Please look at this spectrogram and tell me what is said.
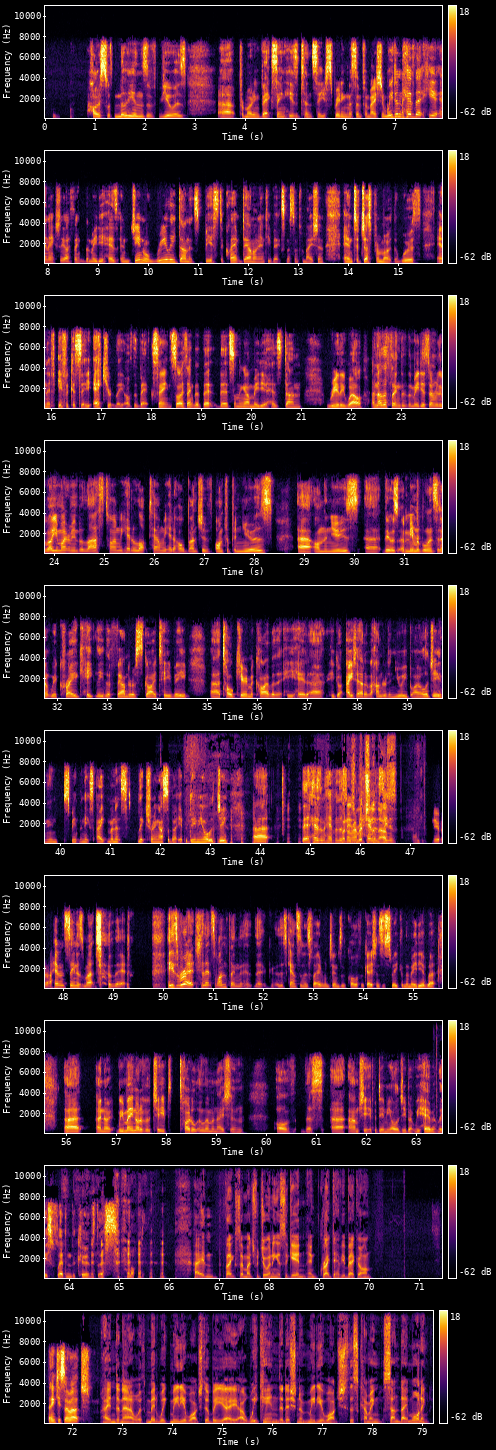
hosts with millions of viewers uh, promoting vaccine hesitancy, spreading misinformation. We didn't have that here, and actually, I think the media has, in general, really done its best to clamp down on anti vax misinformation and to just promote the worth and efficacy accurately of the vaccine. So I think that, that that's something our media has done really well. Another thing that the media's done really well, you might remember last time we had a lockdown, we had a whole bunch of entrepreneurs uh, on the news. Uh, there was a memorable incident where Craig Heatley, the founder of Sky TV, uh, told Kerre McIvor that he had uh, he got eight out of hundred in UE biology, and then spent the next eight minutes lecturing us about epidemiology. Uh, that hasn't happened this but time. He's rich I haven't enough. seen as I haven't seen as much of that. He's rich. That's one thing that, that, counts in his favour in terms of qualifications to speak in the media. But uh, I know we may not have achieved total elimination of this uh, armchair epidemiology, but we have at least flattened the curves this Hayden, thanks so much for joining us again, and great to have you back on. Thank you so much. Hayden Donnell with Midweek Mediawatch. There'll be a, a weekend edition of Mediawatch this coming Sunday morning.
